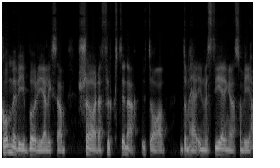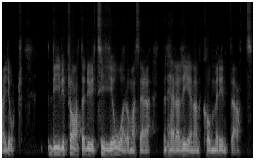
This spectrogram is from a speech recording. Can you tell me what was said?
kommer vi börja liksom skörda frukterna utav de här investeringarna som vi har gjort. Vi pratade ju i tio år om att säga, den här arenan kommer inte att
